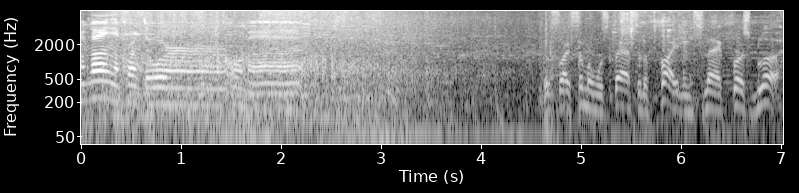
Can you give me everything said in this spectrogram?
I'm going in the front door or not. Looks like someone was faster to fight and snagged first blood.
